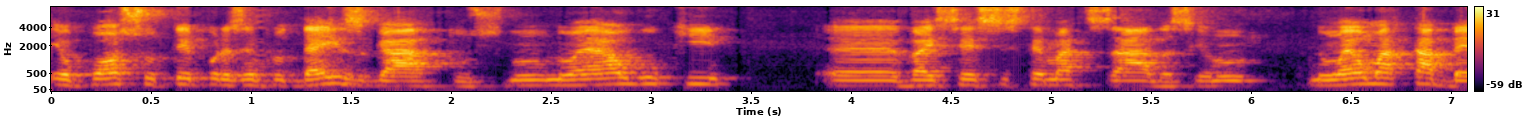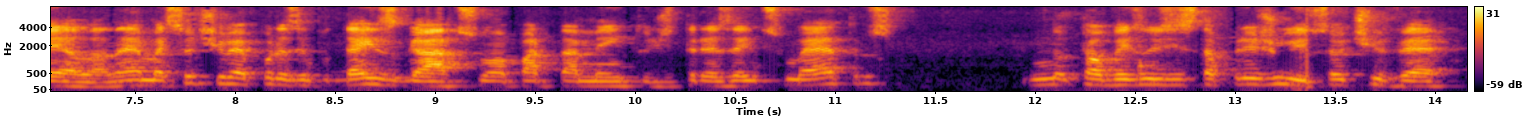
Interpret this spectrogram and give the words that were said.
eu posso ter, por exemplo, 10 gatos, não, não é algo que é, vai ser sistematizado, assim, não, não é uma tabela, né? Mas se eu tiver, por exemplo, 10 gatos num apartamento de 300 metros, não, talvez não exista prejuízo. Se eu tiver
